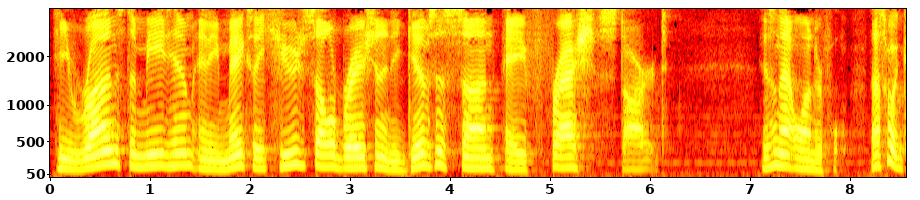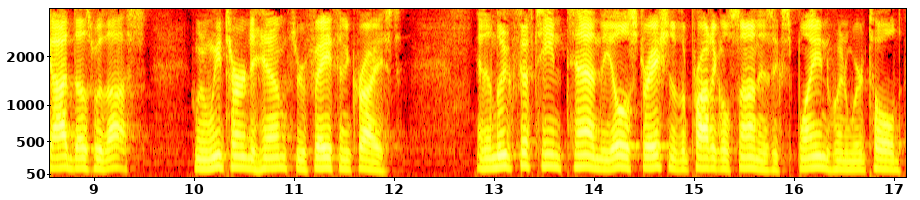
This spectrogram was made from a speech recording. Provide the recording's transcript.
He runs to meet him and he makes a huge celebration and he gives his son a fresh start. Isn't that wonderful? That's what God does with us when we turn to him through faith in Christ. And in Luke 15:10, the illustration of the prodigal son is explained when we're told,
